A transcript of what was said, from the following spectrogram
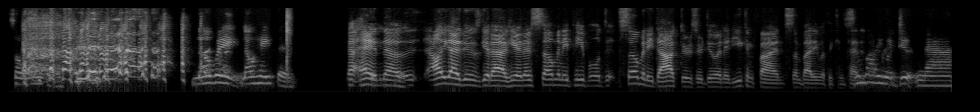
So no hate, no hate there. No, hey, no, all you gotta do is get out here. There's so many people, so many doctors are doing it. You can find somebody with a competitive. Somebody would do nah.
